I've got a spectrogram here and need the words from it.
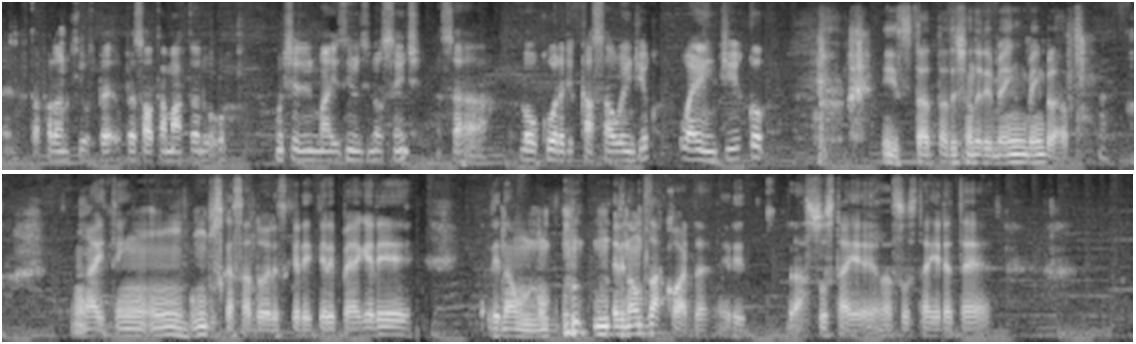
Ele tá falando que pe- o pessoal tá matando muitos animaizinhos inocentes. Essa loucura de caçar o Endigo. O Endigo. Isso tá, tá deixando ele bem, bem bravo. Aí tem um, um dos caçadores que ele, que ele pega, ele. Ele não, não- ele não desacorda. Ele assusta ele, assusta ele até.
